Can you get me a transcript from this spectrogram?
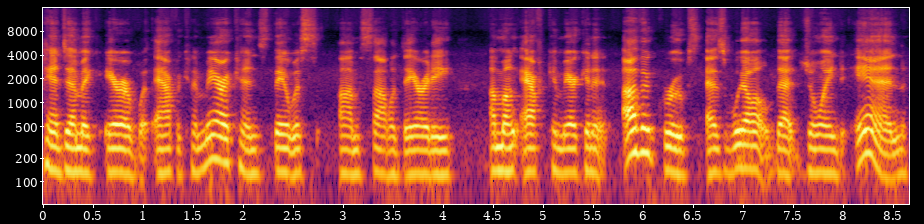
pandemic era with African Americans, there was um, solidarity among African American and other groups as well that joined in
